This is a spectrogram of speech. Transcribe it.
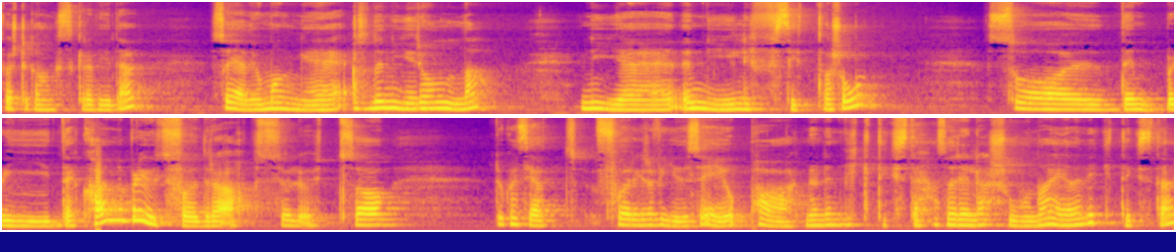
Førstegangsgravide. Så er det jo mange Altså det er nye roller. Nye, en ny livssituasjon. Så det, blir, det kan bli utfordra, absolutt. Så du kan si at for gravide så er jo partner den viktigste. Altså relasjoner er det viktigste.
